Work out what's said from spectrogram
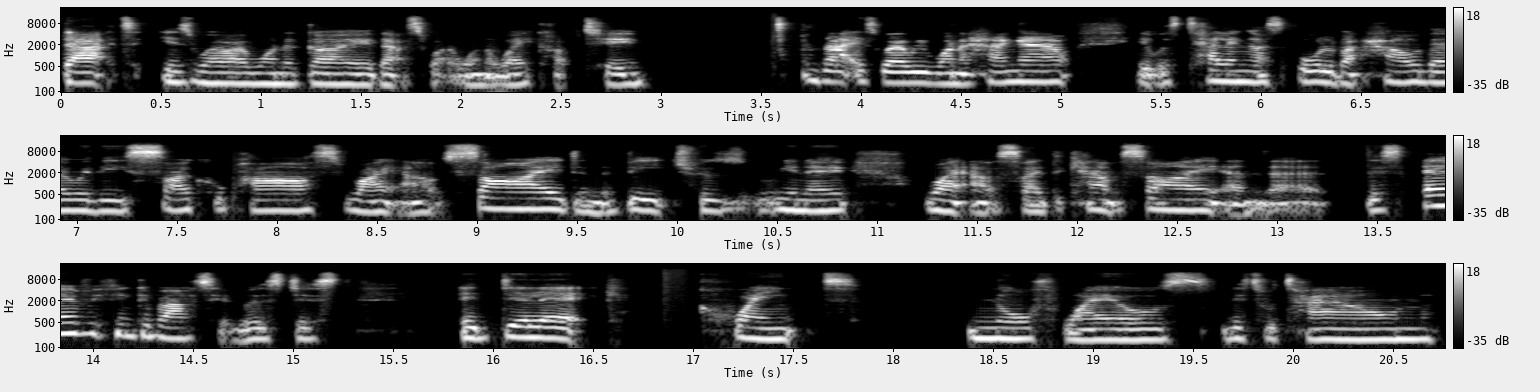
that is where I want to go. That's what I want to wake up to. That is where we want to hang out. It was telling us all about how there were these cycle paths right outside, and the beach was, you know, right outside the campsite. And the, this everything about it was just idyllic, quaint, North Wales, little town,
